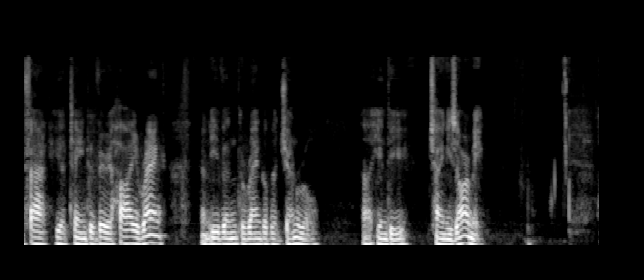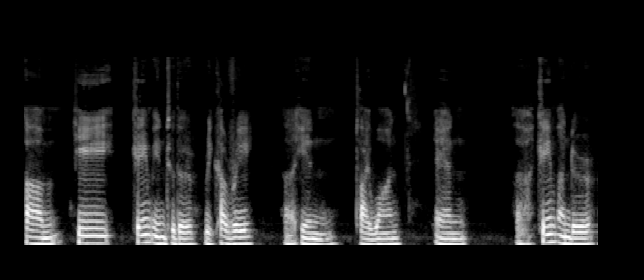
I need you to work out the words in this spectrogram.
in fact, he attained a very high rank and even the rank of a general uh, in the Chinese army. Um, he came into the recovery uh, in Taiwan and uh, came under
